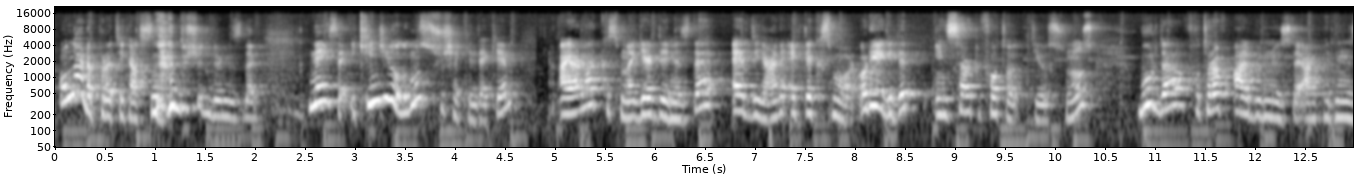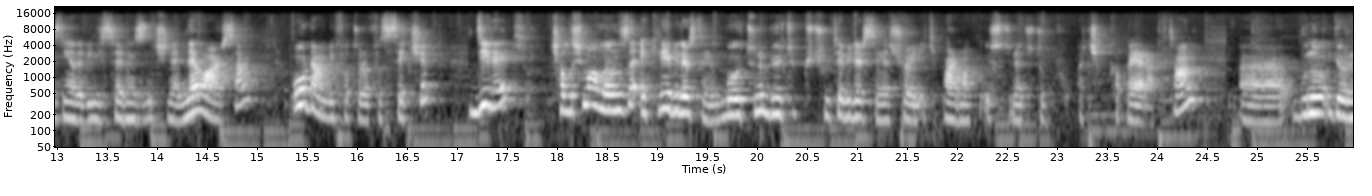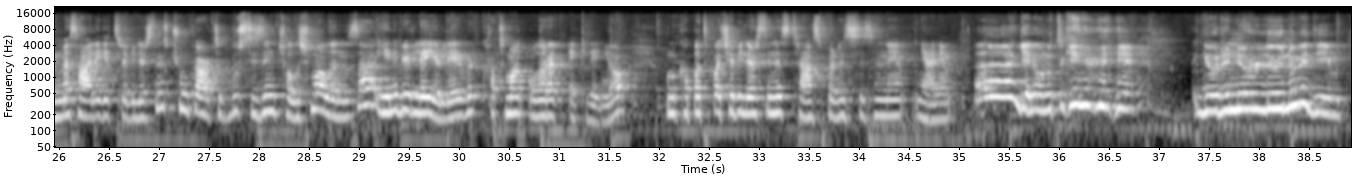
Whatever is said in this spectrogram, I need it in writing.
onlar da pratik aslında düşündüğümüzde. Neyse ikinci yolumuz şu şekildeki. Ayarlar kısmına girdiğinizde add yani ekle kısmı var. Oraya gidip insert photo diyorsunuz. Burada fotoğraf albümünüzde iPad'inizin ya da bilgisayarınızın içine ne varsa oradan bir fotoğrafı seçip direkt çalışma alanınıza ekleyebilirsiniz. Boyutunu büyütüp küçültebilirsiniz. Şöyle iki parmakla üstüne tutup açıp kapayaraktan. Bunu görünmez hale getirebilirsiniz. Çünkü artık bu sizin çalışma alanınıza yeni bir layer, layer bir katman olarak ekleniyor. Bunu kapatıp açabilirsiniz. Transparency'sini yani aa, gene unuttuk kelimeyi. Görünürlüğünü mü diyeyim,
